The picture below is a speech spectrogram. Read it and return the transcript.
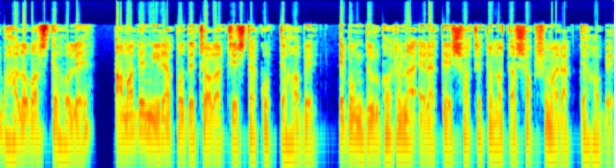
ভালোবাসতে হলে আমাদের নিরাপদে চলার চেষ্টা করতে হবে এবং দুর্ঘটনা এড়াতে সচেতনতা সবসময় রাখতে হবে।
